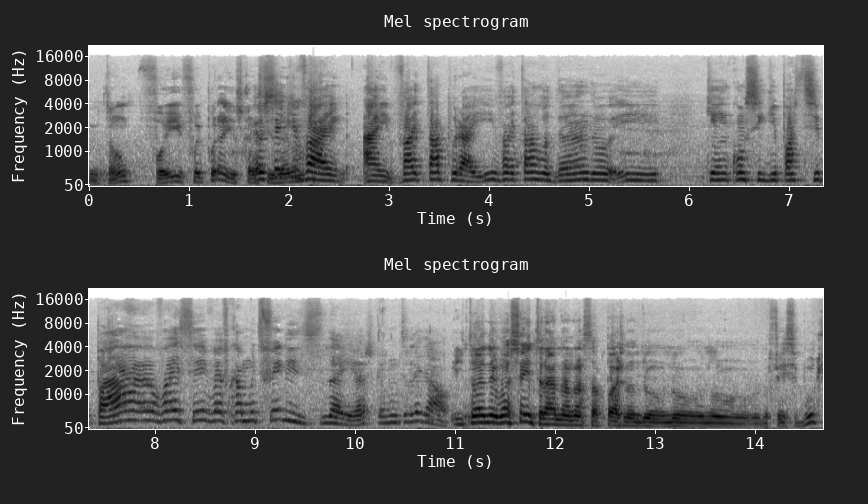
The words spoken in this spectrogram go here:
Então foi, foi por aí. Os caras Eu fizeram... sei que vai, aí vai estar tá por aí, vai estar tá rodando e, quem conseguir participar vai ser, vai ficar muito feliz isso daí. Eu acho que é muito legal. Então o negócio é entrar na nossa página do, no, no, no Facebook,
